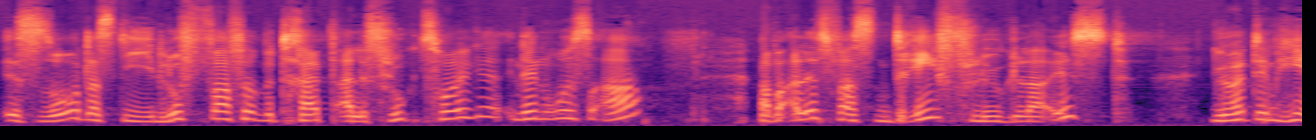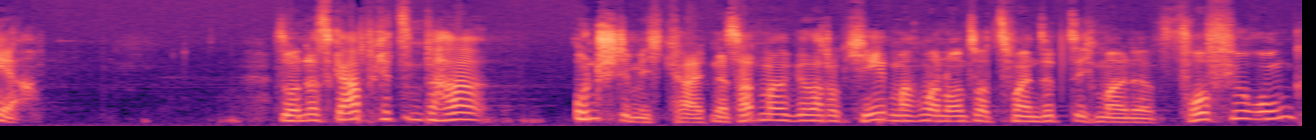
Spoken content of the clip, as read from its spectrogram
ist so, dass die Luftwaffe betreibt alle Flugzeuge in den USA, aber alles, was Drehflügler ist, gehört dem Heer. So, und es gab jetzt ein paar Unstimmigkeiten. Jetzt hat man gesagt, okay, machen wir 1972 mal eine Vorführung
